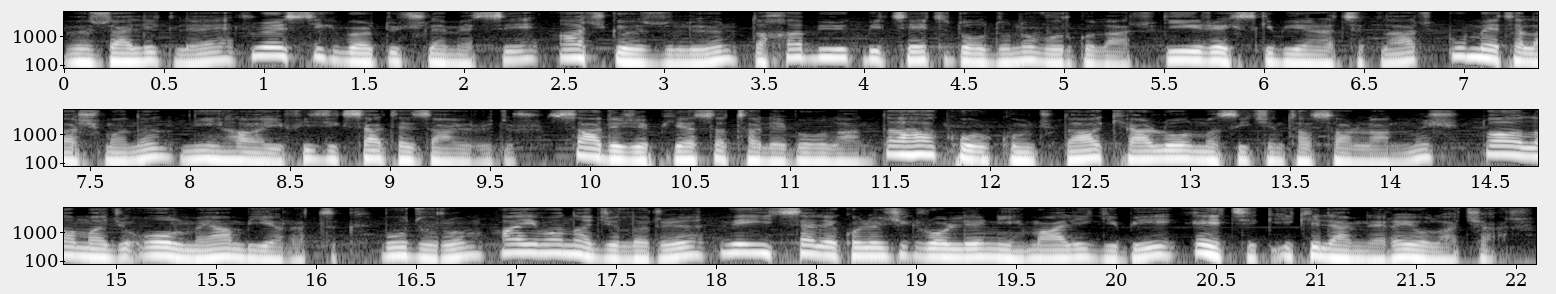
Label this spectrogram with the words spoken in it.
Özellikle Jurassic World üçlemesi açgözlülüğün daha büyük bir tehdit olduğunu vurgular. T-Rex gibi yaratıklar bu metalaşmanın nihai fiziksel tezahürüdür. Sadece piyasa talebi olan, daha korkunç, daha karlı olması için tasarlanmış, doğal amacı olmayan bir yaratık. Bu durum hayvan acıları ve içsel ekolojik rollerin ihmali gibi etik ikilemlere yol açar.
